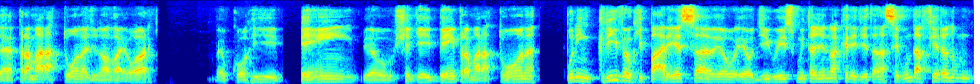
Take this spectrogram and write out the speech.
é, para a maratona de Nova York. Eu corri bem, eu cheguei bem para a maratona. Por incrível que pareça, eu, eu digo isso, muita gente não acredita. Na segunda-feira eu não,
